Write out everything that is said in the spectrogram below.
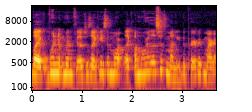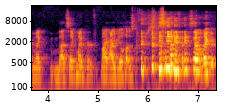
like when when Felix was like he's a more like a moralist with money, the perfect mark. I'm like that's like my perfect my ideal husband. Some like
